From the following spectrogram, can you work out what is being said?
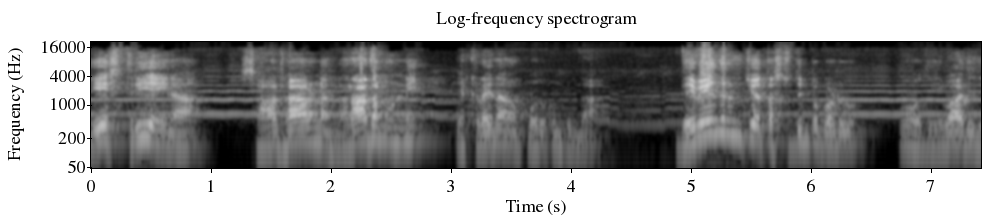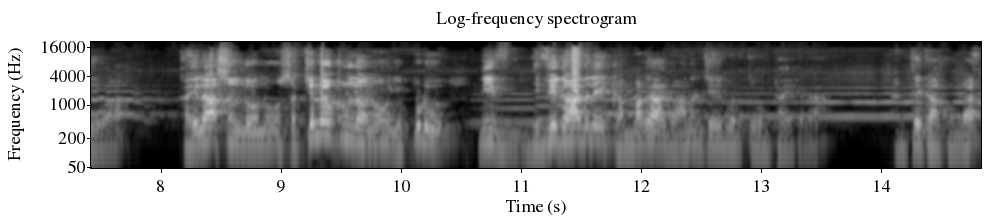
ఏ స్త్రీ అయినా సాధారణ నరాధముణ్ణి ఎక్కడైనా కోరుకుంటుందా? దేవేంద్రుని చేత స్థుతింపబడు ఓ దేవాదిదేవ కైలాసంలోనూ సత్యలోకంలోనూ ఎప్పుడు నీ దివ్యగాథలే కమ్మగా గానం చేయబడుతూ ఉంటాయి కదా. అంతేకాకుండా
